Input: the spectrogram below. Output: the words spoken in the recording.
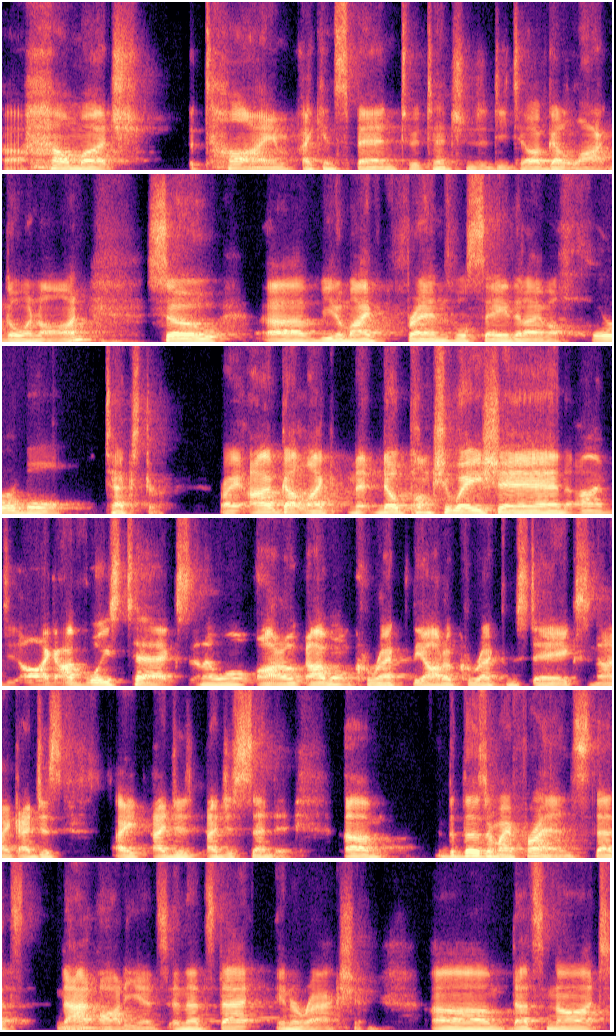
uh, how much time I can spend to attention to detail. I've got a lot going on. So, uh, you know, my friends will say that I'm a horrible texter, right? I've got like no punctuation. I'm like, I voice text and I won't auto, I won't correct the autocorrect mistakes. And like, I just, I, I just, I just send it. Um, but those are my friends. That's that mm-hmm. audience and that's that interaction. Um, that's not,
